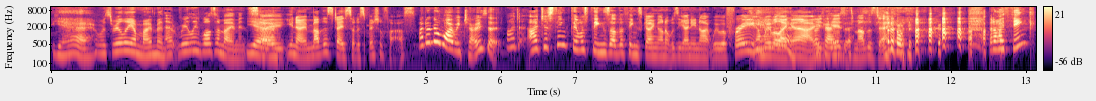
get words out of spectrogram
yeah, it was really a moment. It really was a moment. Yeah. So, you know, Mother's Day is sort of special for us. I don't know why we chose it. I, d- I just think there was things, other things going on. It was the only night we were free, and we were like, Yeah. ah, who Okay. cares? It's Mother's Day. but I think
